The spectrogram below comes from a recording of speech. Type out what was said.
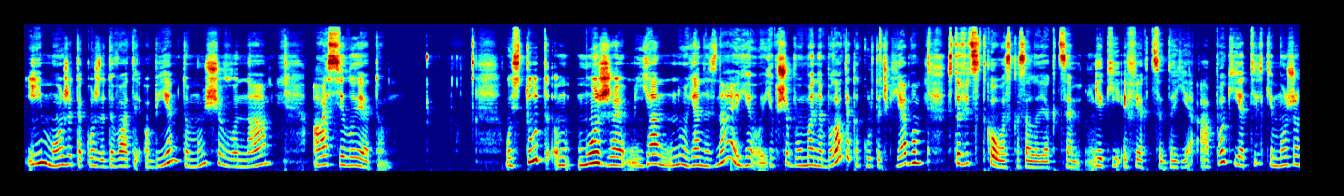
І може також додавати об'єм, тому що вона асилуетом. Ось тут, може, я ну, я не знаю, я, якщо б у мене була така курточка, я б вам 100% сказала, як це, який ефект це дає. А поки я тільки можу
